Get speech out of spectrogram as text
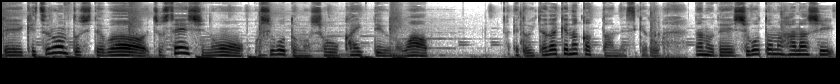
で結論としては女性誌のお仕事の紹介っていうのは、えっといただけなかったんですけどなので仕事の話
